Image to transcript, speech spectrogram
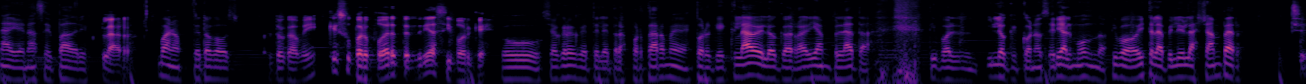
Nadie nace padre. claro. Bueno, te toca a vos. Me toca a mí. ¿Qué superpoder tendrías y por qué? Uh, yo creo que teletransportarme, porque clave lo que ahorraría en plata. tipo, y lo que conocería al mundo. Tipo, ¿viste la película Jumper? Sí,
